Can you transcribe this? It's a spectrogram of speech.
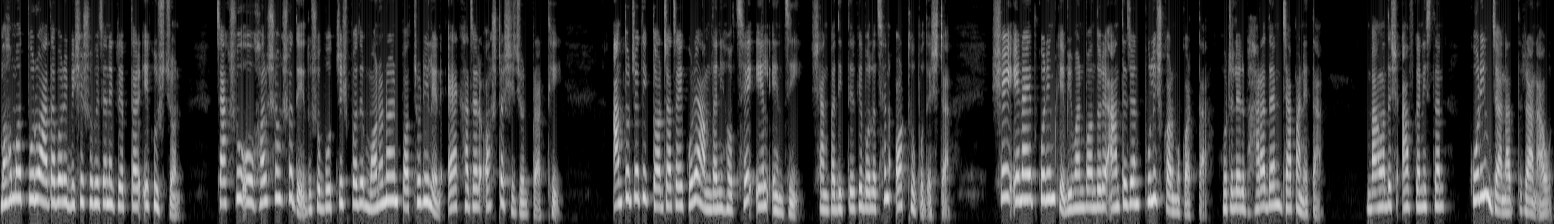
মোহাম্মদপুর ও আদাবরে বিশেষ অভিযানে গ্রেপ্তার একুশ জন। চাকসু ও হল সংসদে দুশো বত্রিশ পদে মনোনয়নপত্র নিলেন এক হাজার অষ্টাশি জন প্রার্থী। আন্তর্জাতিক দর যাচাই করে আমদানি হচ্ছে এলএনজি সাংবাদিকদেরকে বলেছেন অর্থ উপদেষ্টা। সেই এনায়েত করিমকে বিমানবন্দরে আনতে যান পুলিশ কর্মকর্তা, হোটেলের ভাড়া দেন জাপানেতা বাংলাদেশ, আফগানিস্তান, করিম জানাত রান আউট।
